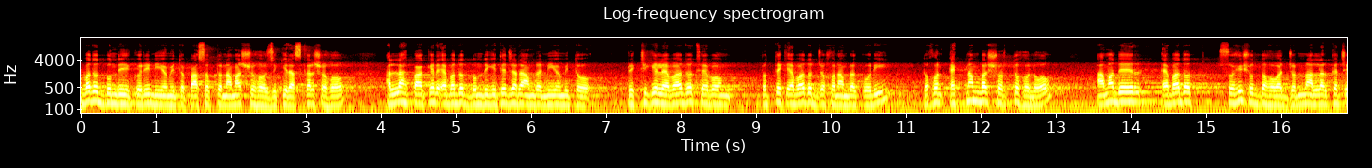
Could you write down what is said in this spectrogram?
এবাদত বন্দি করি, নিয়মিত পাঁচক্ত নামাজ সহ, জিকির আসকার সহ, আল্লাহ পাকের এবাদত বন্দিগিতে যারা আমরা নিয়মিত প্র্যাকটিক্যাল এবাদত এবং প্রত্যেক এবাদত যখন আমরা করি, তখন এক নম্বর শর্ত হলো আমাদের এবাদত সহি শুদ্ধ হওয়ার জন্য, আল্লাহর কাছে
